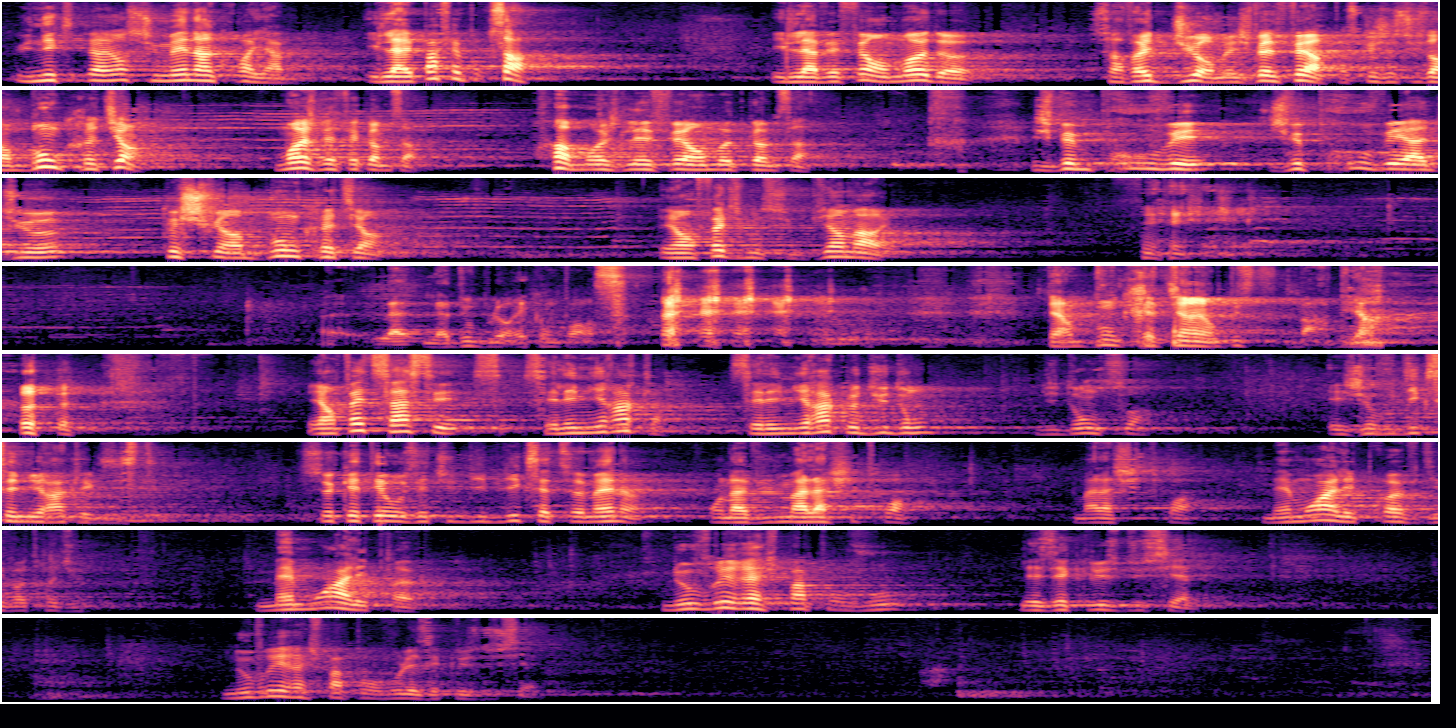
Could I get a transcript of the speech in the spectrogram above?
une expérience humaine incroyable. Ils ne l'avaient pas fait pour ça. Ils l'avaient fait en mode Ça va être dur, mais je vais le faire parce que je suis un bon chrétien. Moi, je l'ai fait comme ça. Ah, moi, je l'ai fait en mode comme ça. Je vais me prouver, je vais prouver à Dieu que je suis un bon chrétien. Et en fait, je me suis bien marré. la, double récompense. T'es un bon chrétien et en plus tu te marres bien. Et en fait, ça, c'est les miracles. C'est les miracles du don, du don de soi. Et je vous dis que ces miracles existent. Ceux qui étaient aux études bibliques cette semaine, on a vu Malachie 3. Malachie 3. Mets-moi à l'épreuve, dit votre Dieu. Mets-moi à l'épreuve. N'ouvrirai-je pas pour vous les écluses du ciel? N'ouvrirai-je pas pour vous les écluses du ciel?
